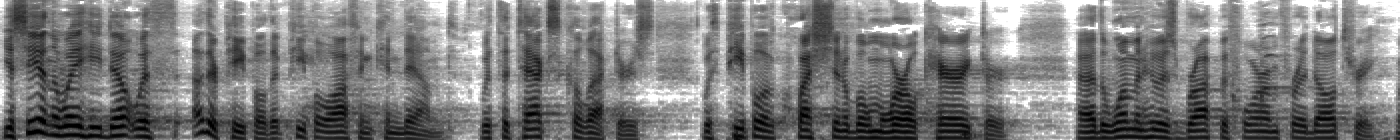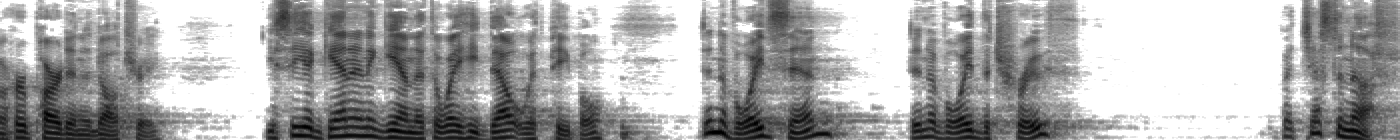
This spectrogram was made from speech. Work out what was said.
You see it in the way he dealt with other people that people often condemned, with the tax collectors, with people of questionable moral character, uh, the woman who was brought before him for adultery, or her part in adultery. You see again and again that the way he dealt with people didn't avoid sin, didn't avoid the truth, but just enough.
